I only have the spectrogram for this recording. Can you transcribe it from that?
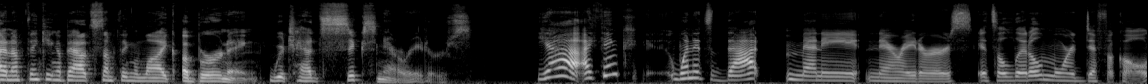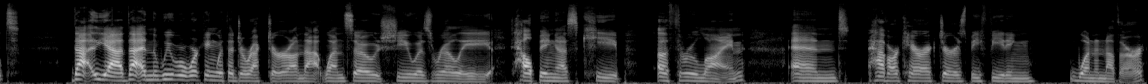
And I'm thinking about something like A Burning, which had six narrators. Yeah, I think when it's that many narrators, it's a little more difficult. That yeah, that and we were working with a director on that one, so she was really helping us keep a through line and have our characters be feeding one another.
